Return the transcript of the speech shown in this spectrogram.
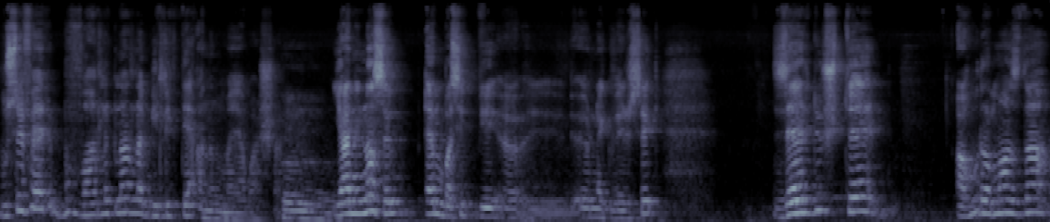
bu sefer bu varlıklarla birlikte anılmaya başlar. Hı. Yani nasıl en basit bir e, örnek verirsek Zerdüş'te Ahura Mazda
